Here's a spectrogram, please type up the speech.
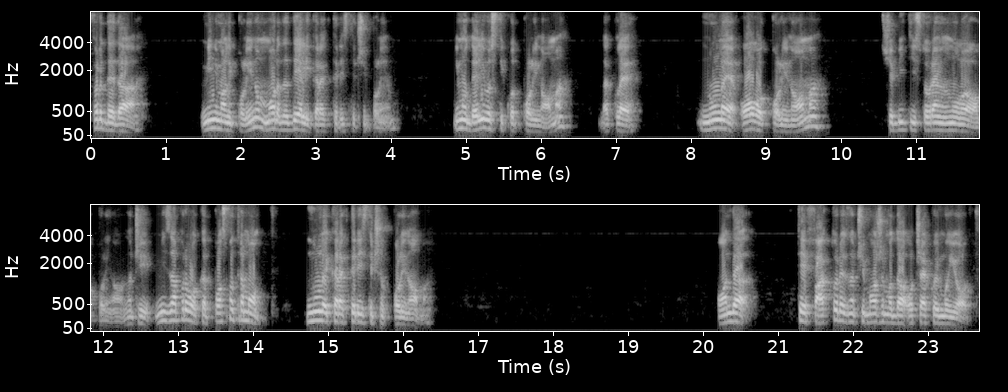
tvrde da minimalni polinom mora da deli karakteristični polinom. Ima deljivosti kod polinoma, dakle nule ovog polinoma će biti istovremeno nule ovog polinoma. Znači mi zapravo kad posmatramo nule karakterističnog polinoma, onda te faktore znači možemo da očekujemo i ovde.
